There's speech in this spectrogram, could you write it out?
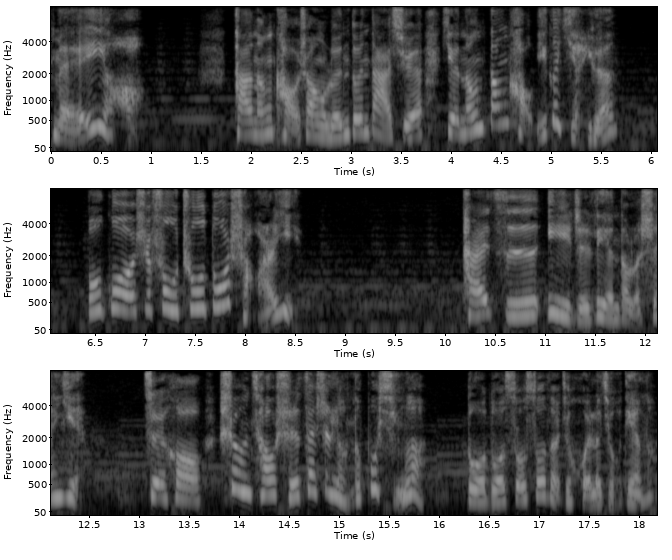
没有。他能考上伦敦大学，也能当好一个演员，不过是付出多少而已。台词一直练到了深夜。最后，盛乔实在是冷的不行了，哆哆嗦嗦的就回了酒店了。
